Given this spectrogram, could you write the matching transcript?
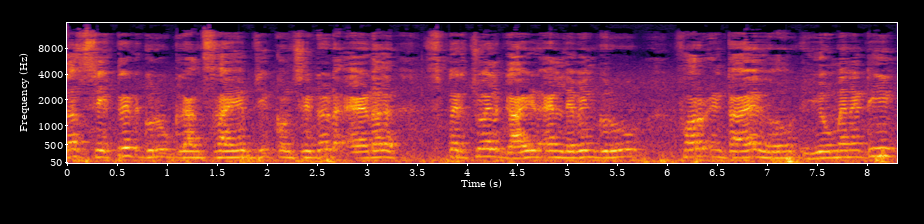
The sacred Guru Granth Sahib Ji considered as a spiritual guide and living Guru for entire humanity.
